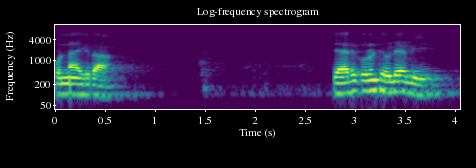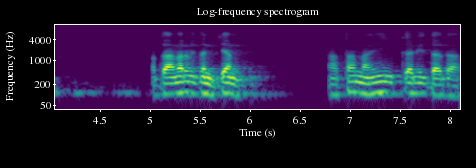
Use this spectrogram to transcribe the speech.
पुन्हा एकदा. तयारी करून ठेवली आहे मी. जाणार मी तनक्यान आता नाही करीत दादा.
